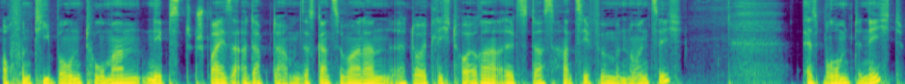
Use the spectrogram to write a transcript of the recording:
auch von T-Bone Thomann, nebst Speiseadapter. Das Ganze war dann äh, deutlich teurer als das HC95. Es brummte nicht,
